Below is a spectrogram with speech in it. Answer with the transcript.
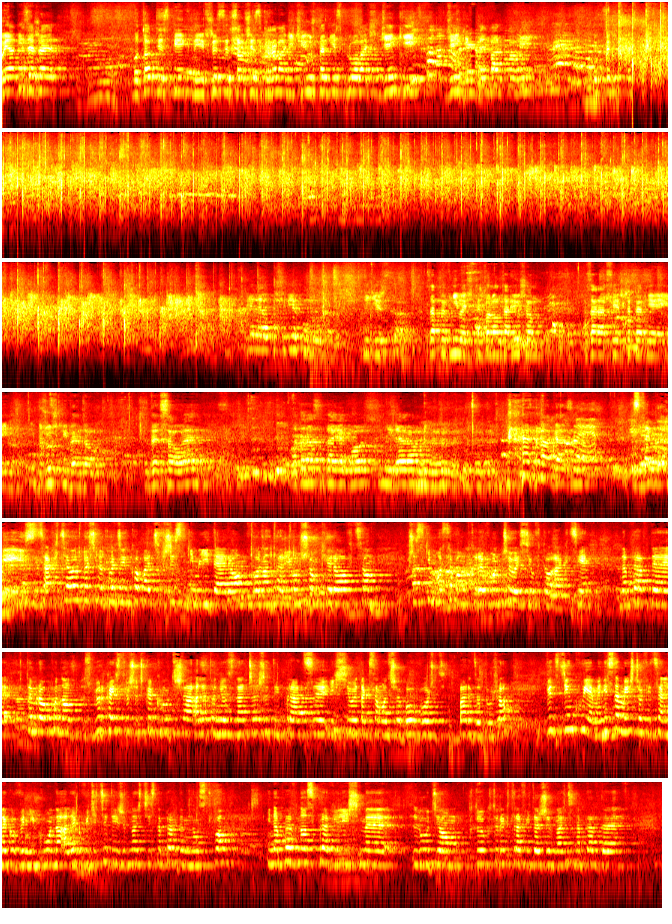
bo ja widzę, że bo tort jest piękny i wszyscy chcą się zgromadzić i już pewnie spróbować dzięki, dzięki Markowi. Wiele uśmiechu widzisz, zapewniłeś tym wolontariuszom. Zaraz jeszcze pewnie i, i brzuszki będą wesołe. Teraz daję głos liderom magazynu. Z tego miejsca chciałybyśmy podziękować wszystkim liderom, wolontariuszom, kierowcom, wszystkim osobom, które włączyły się w tą akcję. Naprawdę w tym roku no, zbiórka jest troszeczkę krótsza, ale to nie oznacza, że tej pracy i siły tak samo trzeba było włożyć bardzo dużo. Więc dziękujemy. Nie znamy jeszcze oficjalnego wyniku, no ale jak widzicie tej żywności jest naprawdę mnóstwo i na pewno sprawiliśmy ludziom, do których trafi ta żywność naprawdę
